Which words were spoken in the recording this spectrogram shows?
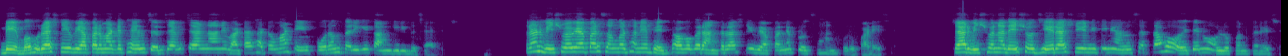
બે, બહુરાષ્ટ્રીય વ્યાપાર માટે થયેલ ચર્ચા વિચારણા અને વાટાઘાટો માટે ફોરમ તરીકે કામગીરી બચાવે છે. ત્રણ, વિશ્વ વ્યાપાર સંગઠને ભેદભાવ વગર આંતરરાષ્ટ્રીય વ્યાપારને પ્રોત્સાહન પૂરું પાડે છે. ચાર વિશ્વના દેશો જે રાષ્ટ્રીય નીતિને અનુસરતા હોય તેનું અવલોકન કરે છે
